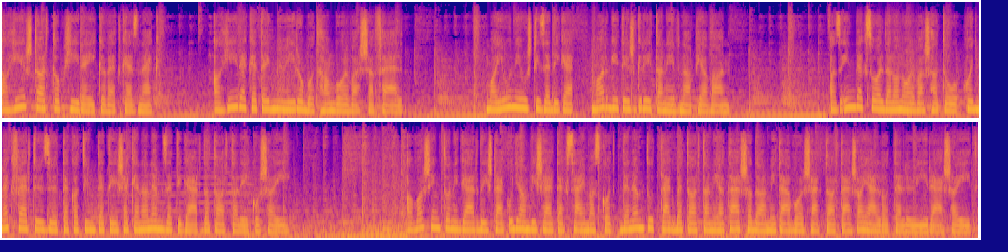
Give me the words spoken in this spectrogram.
A hírstart top hírei következnek. A híreket egy női robot hangolvassa fel. Ma június 10-e, Margit és Gréta névnapja van. Az Index oldalon olvasható, hogy megfertőződtek a tüntetéseken a Nemzeti Gárda tartalékosai. A washingtoni gárdisták ugyan viseltek szájmaszkot, de nem tudták betartani a társadalmi távolságtartás ajánlott előírásait.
